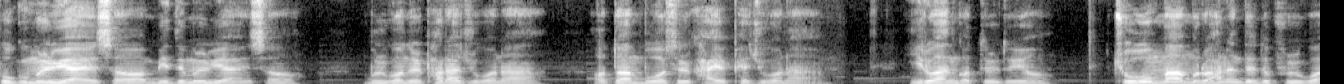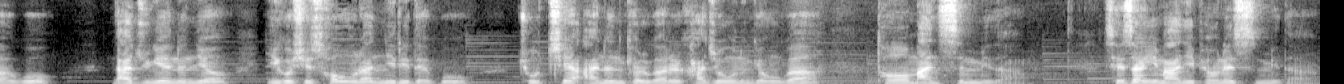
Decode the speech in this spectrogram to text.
복음을 위하여서 믿음을 위하여서 물건을 팔아주거나 어떠한 무엇을 가입해주거나 이러한 것들도요 좋은 마음으로 하는데도 불구하고 나중에는요 이것이 서운한 일이 되고 좋지 않은 결과를 가져오는 경우가 더 많습니다. 세상이 많이 변했습니다.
